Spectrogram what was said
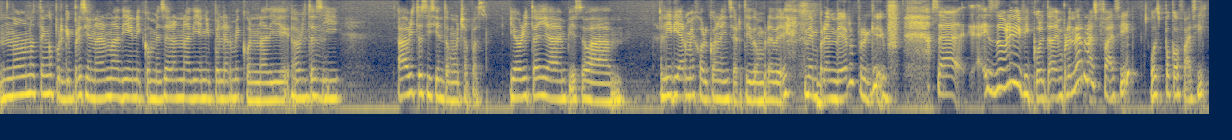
no, no tengo por qué presionar a nadie, ni convencer a nadie, ni pelearme con nadie. Ahorita sí, ahorita sí siento mucha paz. Y ahorita ya empiezo a, a lidiar mejor con la incertidumbre de, de emprender, porque, o sea, es doble dificultad. Emprender no es fácil, o es poco fácil.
